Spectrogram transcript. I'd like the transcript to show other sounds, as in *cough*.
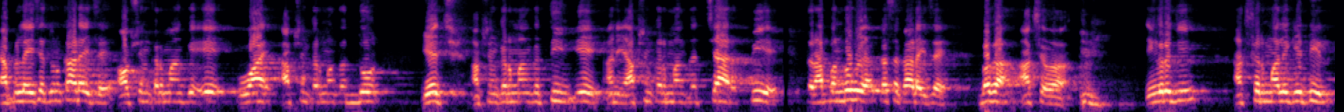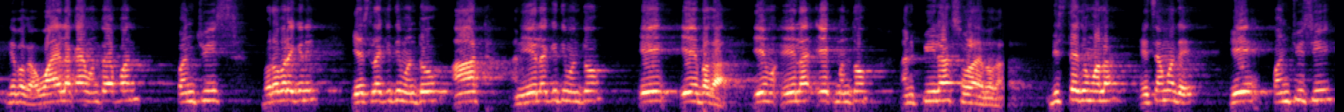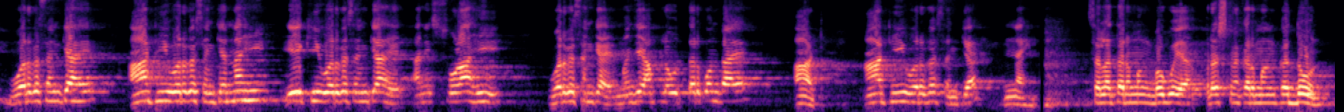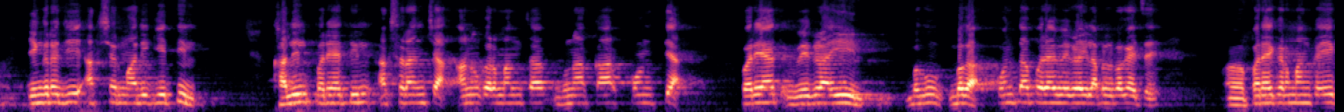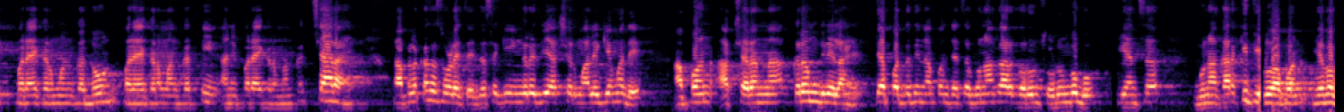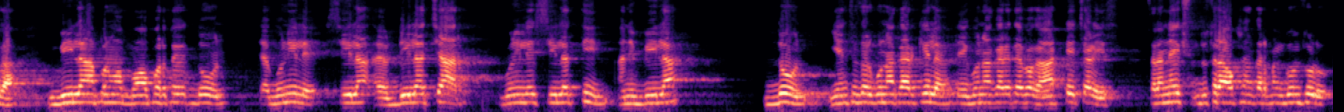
आपल्याला याच्यातून काढायचंय. ऑप्शन क्रमांक ए वाय ऑप्शन क्रमांक दोन एच ऑप्शन क्रमांक तीन ए आणि ऑप्शन क्रमांक चार पी ए तर आपण बघूया कसं काढायचंय. बघा अक्षर *clears throat* इंग्रजी अक्षर मालिकेतील हे बघा वायला काय म्हणतोय आपण? पंचवीस. बरोबर आहे की नाही? एस ला किती म्हणतो? आठ. आणि ए ला किती म्हणतो? ए ए बघा. ए ए ला एक म्हणतो आणि पी ला सोळा आहे बघा. दिसतंय तुम्हाला? याच्यामध्ये हे पंचवीस ही वर्ग संख्या आहे. आठ ही वर्ग संख्या नाही. एक ही वर्ग संख्या आहे. आणि सोळा ही वर्ग संख्या आहे. म्हणजे आपलं उत्तर कोणतं आहे? आठ. आठ ही वर्ग संख्या नाही. चला तर मग बघूया प्रश्न क्रमांक दोन. इंग्रजी अक्षर मालिकेतील खालील पर्यायातील अक्षरांच्या अनुक्रमांचा गुणाकार कोणत्या पर्यायात वेगळा येईल? बघू बघा कोणता पर्याय वेगळा येईल आपल्याला बघायचंय. आहे पर्याय क्रमांक एक पर्याय क्रमांक दोन पर्याय क्रमांक तीन आणि पर्याय क्रमांक चार आहे. तर आपल्याला कसं सोडायचंय? जसं की इंग्रजी अक्षर मालिकेमध्ये आपण अक्षरांना क्रम दिलेला आहे. त्या पद्धतीने आपण त्याचा गुणाकार करून सोडून बघू की यांचं गुणाकार किती आपण. हे बघा बी ला आपण वाप- वापरतोय दोन त्या गुणिले सी ला डी ला चार गुणिले सी ला तीन आणि बी ला दोन. यांचं जर गुणाकार केलं ते गुणाकार येते बघा अठ्ठेचाळीस. चला नेक्स्ट दुसरा ऑप्शन क्रमांक दोन सोडू.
